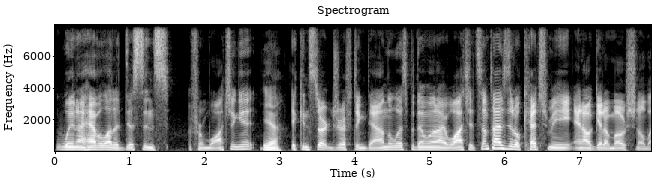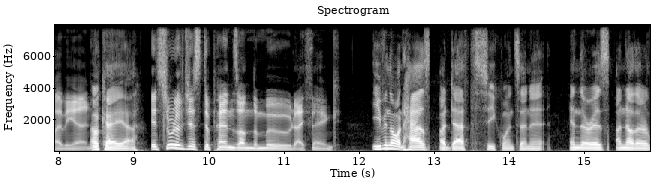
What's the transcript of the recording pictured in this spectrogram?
when I have a lot of distance from watching it, Yeah. it can start drifting down the list. But then when I watch it, sometimes it'll catch me and I'll get emotional by the end. Okay, yeah. It sort of just depends on the mood, I think. Even though it has a death sequence in it and there is another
